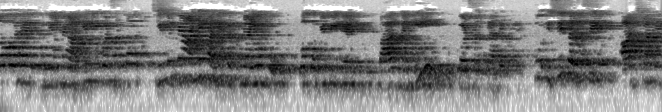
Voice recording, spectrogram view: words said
तो वह दुनिया में आगे नहीं बढ़ सकता। जीवन में आने वाली कठिनाइयों को वो कभी भी है पार नहीं कर सकता है। तो इसी तरह से आज का है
